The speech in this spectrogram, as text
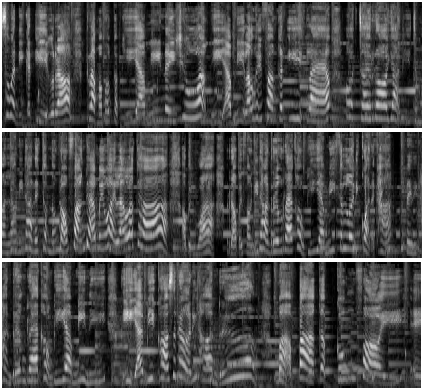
ๆ สวัสดีกันอีกรอบ กลับมาพบกับพี่ยามีในช่วง พี่ยามีเล่าให้ฟังกันอีกแล้ว อดใจรออย่าก ที่จะมาเล่านิทานให้กับน้องๆฟังแถมไม่ไหวแล้วล่ะค่ะ เอาเป็นว่าเราไปฟังนิทานเรื่องแรกของพี่ยามีกันเลยดีกว่านะคะ ในนิทานเรื่องแรกของพี่ยามีนี้ พี่ยามีขอเสนอนิทานเรื่อง หมาป่ากับกุ้งฝอย เอ๊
